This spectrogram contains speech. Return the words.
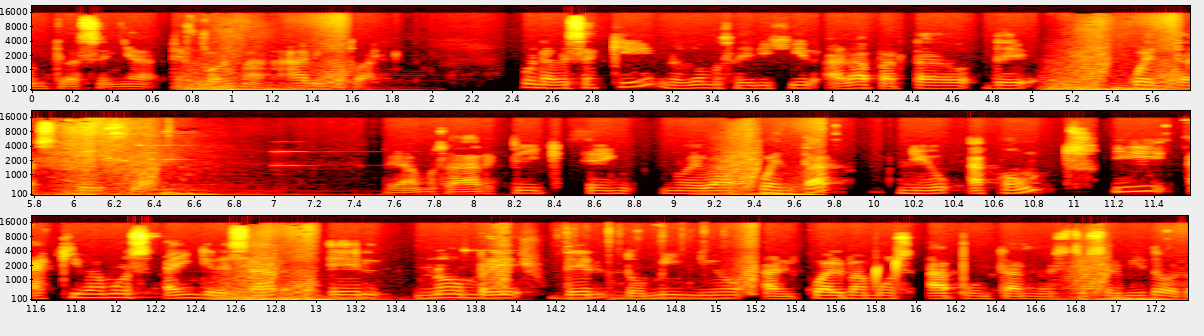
contraseña de forma habitual. Una vez aquí nos vamos a dirigir al apartado de cuentas de usuario. Le vamos a dar clic en nueva cuenta, new account y aquí vamos a ingresar el nombre del dominio al cual vamos a apuntar nuestro servidor.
